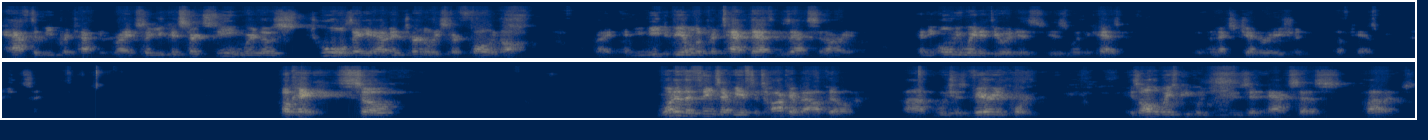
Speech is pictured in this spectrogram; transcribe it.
have to be protected, right? So you can start seeing where those tools that you have internally start falling off, right? And you need to be able to protect that exact scenario. And the only way to do it is, is with a CASB, with the next generation of CASB, I should say. Okay, so one of the things that we have to talk about, though, uh, which is very important, is all the ways people use and access cloud apps.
